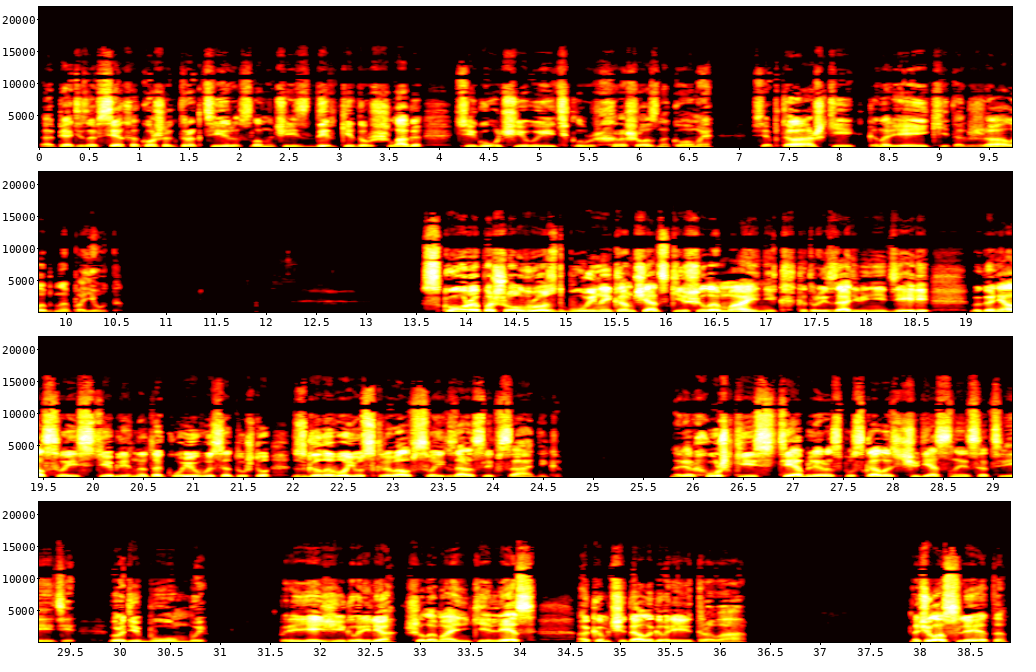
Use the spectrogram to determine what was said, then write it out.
Опять изо всех окошек трактира, словно через дырки дуршлага, тягуче вытекло уж хорошо знакомое все пташки, канарейки так жалобно поют. Скоро пошел в рост буйный камчатский шеломайник, который за две недели выгонял свои стебли на такую высоту, что с головою скрывал в своих зарослях всадника. На верхушке стебля распускалось чудесное соцветие, вроде бомбы. Приезжие говорили о шеломайнике лес, а камчедалы говорили трава. Началось лето.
